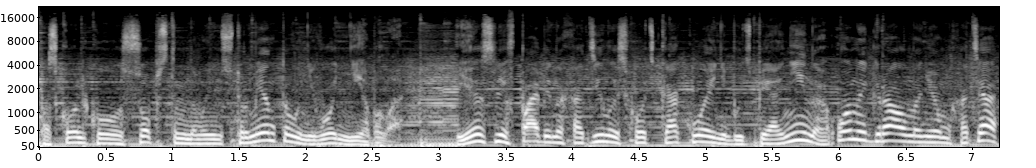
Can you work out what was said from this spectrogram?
поскольку собственного инструмента у него не было. Если в пабе находилось хоть какое-нибудь пианино, он играл на нем, хотя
